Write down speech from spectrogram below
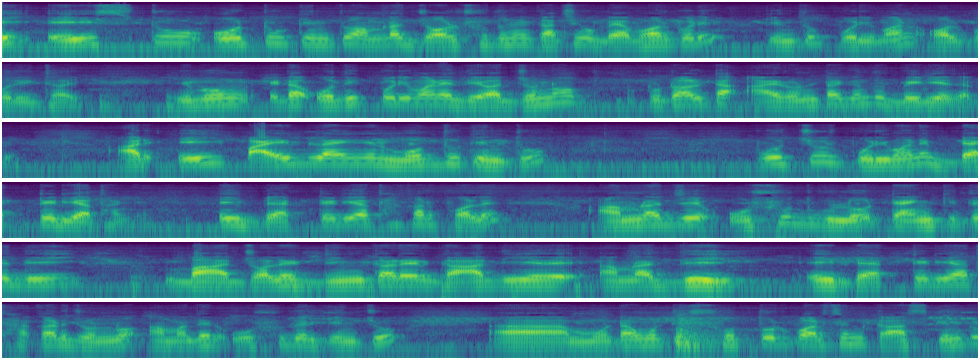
এই এইচ টু ও টু কিন্তু আমরা জল শোধনের কাছেও ব্যবহার করি, কিন্তু পরিমাণ অল্প দিতে হয়। এবং এটা অধিক পরিমাণে দেওয়ার জন্য টোটালটা আয়রনটা কিন্তু বেরিয়ে যাবে। আর এই পাইপ লাইনের মধ্যে কিন্তু প্রচুর পরিমাণে ব্যাকটেরিয়া থাকে। এই ব্যাকটেরিয়া থাকার ফলে আমরা যে ওষুধগুলো ট্যাঙ্কিতে দিই বা জলের ডিঙ্কারের গা দিয়ে আমরা দিই, এই ব্যাকটেরিয়া থাকার জন্য আমাদের ওষুধের কিন্তু মোটামুটি সত্তর পার্সেন্ট কাজ কিন্তু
